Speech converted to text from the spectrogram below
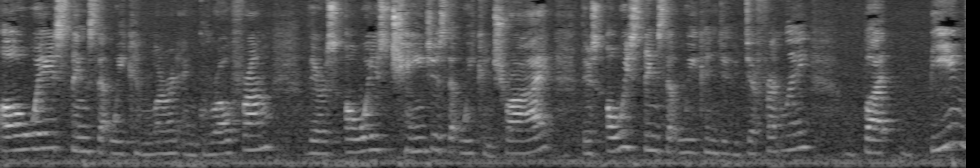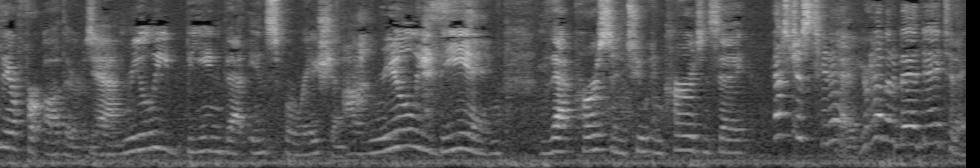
always things that we can learn and grow from. There's always changes that we can try. There's always things that we can do differently. But being there for others Yeah. really being that inspiration Ah, really yes. being that person to encourage and say, that's just today. You're having a bad day today.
